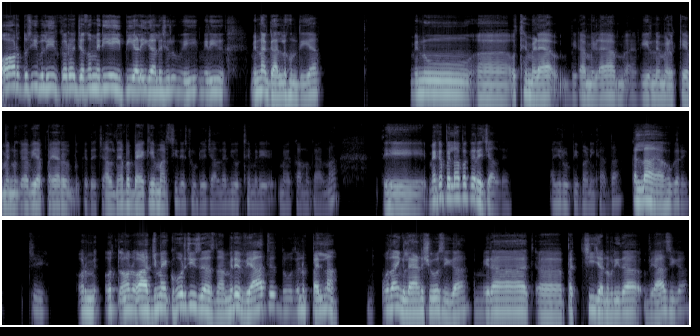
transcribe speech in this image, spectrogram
ਔਰ ਤੁਸੀਂ ਬਲੀਵ ਕਰੋ ਜਦੋਂ ਮੇਰੀ ਈਪੀ ਵਾਲੀ ਗੱਲ ਸ਼ੁਰੂ ਹੋਈ ਮੇਰੀ ਮੇਰੇ ਨਾਲ ਗੱਲ ਹੁੰਦੀ ਆ ਮੈਨੂੰ ਉੱਥੇ ਮਿਲਿਆ ਵੀਰਾ ਮਿਲਿਆ ਵੀਰ ਨੇ ਮਿਲ ਕੇ ਮੈਨੂੰ ਕਿਹਾ ਵੀ ਆਪਾਂ ਯਾਰ ਕਿਤੇ ਚੱਲਦੇ ਆਂ ਆਪਾਂ ਬਹਿ ਕੇ ਮਰਸੀ ਦੇ ਸਟੂਡੀਓ ਚੱਲਦੇ ਆਂ ਵੀ ਉੱਥੇ ਮੇਰੀ ਮੈਂ ਕੰਮ ਕਰਨਾ। ਤੇ ਮੈਂ ਕਿਹਾ ਪਹਿਲਾਂ ਆਪਾਂ ਘਰੇ ਚੱਲਦੇ ਆਂ ਅਜੀ ਰੋਟੀ ਪਾਣੀ ਖਾਦਾ ਕੱਲਾ ਆਇਆ ਉਹ ਘਰੇ। ਜੀ। ਔਰ ਔਰ ਅੱਜ ਮੈਂ ਇੱਕ ਹੋਰ ਚੀਜ਼ ਦੱਸਦਾ ਮੇਰੇ ਵਿਆਹ ਤੇ ਦੋ ਦਿਨ ਪਹਿਲਾਂ ਉਹਦਾ ਇੰਗਲੈਂਡ ਸ਼ੋਅ ਸੀਗਾ ਮੇਰਾ ਅਹ, 25 ਜਨਵਰੀ ਦਾ ਵਿਆਹ ਸੀਗਾ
